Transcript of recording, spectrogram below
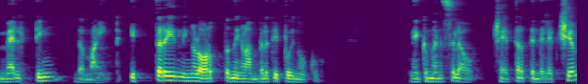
melting the mind ഇത്രയും നിങ്ങൾ ഓർത്ത് നിങ്ങൾ അമ്പലത്തിൽ പോയി നോക്കൂ. നിങ്ങൾക്ക് മനസ്സിലാവും ക്ഷേത്രത്തിന്റെ ലക്ഷ്യം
